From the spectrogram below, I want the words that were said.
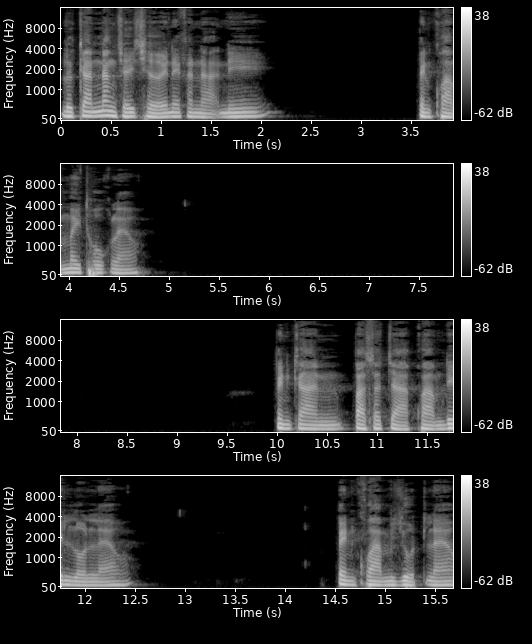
หรือการนั่งเฉยๆในขณะนี้ เป็นความไม่ทุกข์แล้ว เป็นการปราศจากความดิ้นรนแล้ว เป็นความหยุดแล้ว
